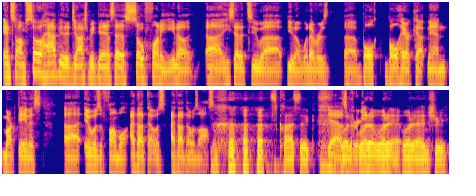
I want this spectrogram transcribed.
And so I'm so happy that Josh McDaniel said it's so funny. You know, uh, he said it to uh, you know whatever his uh, bowl bowl haircut man, Mark Davis uh, it was a fumble. I thought that was I thought that was awesome. it's classic. Yeah, it was what, great. What a, what a, what an entry.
